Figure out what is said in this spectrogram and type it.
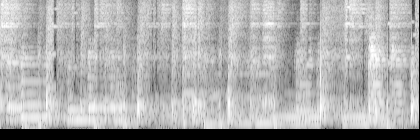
Thank you.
